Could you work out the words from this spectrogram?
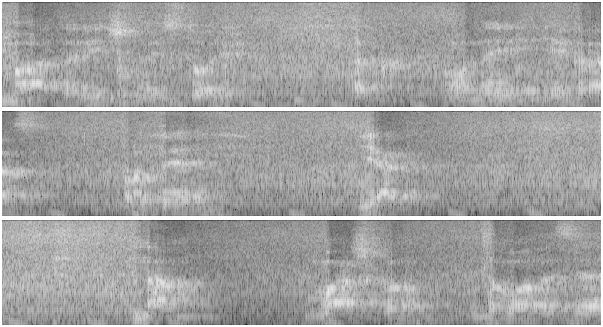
багаторічну історію, так вони якраз про те, як нам важко вдавалася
